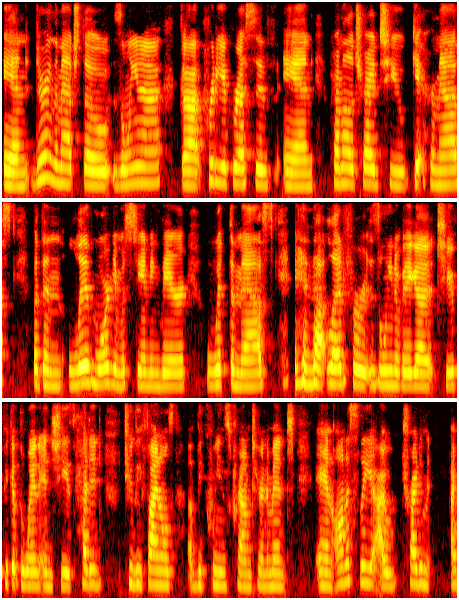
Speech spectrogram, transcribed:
And during the match, though, Zelina got pretty aggressive and Carmella tried to get her mask, but then Liv Morgan was standing there with the mask, and that led for Zelina Vega to pick up the win, and she is headed to the finals of the Queen's Crown tournament. And honestly, I tried to. I,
